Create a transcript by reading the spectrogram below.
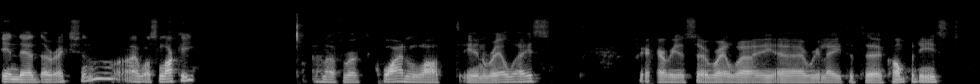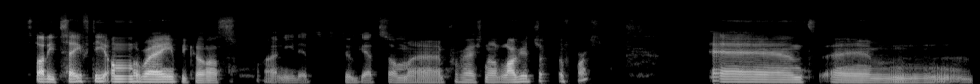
in that direction. I was lucky, and I've worked quite a lot in railways, various uh, railway uh, related uh, companies. Studied safety on the way because I needed to get some uh, professional luggage, of course and um,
